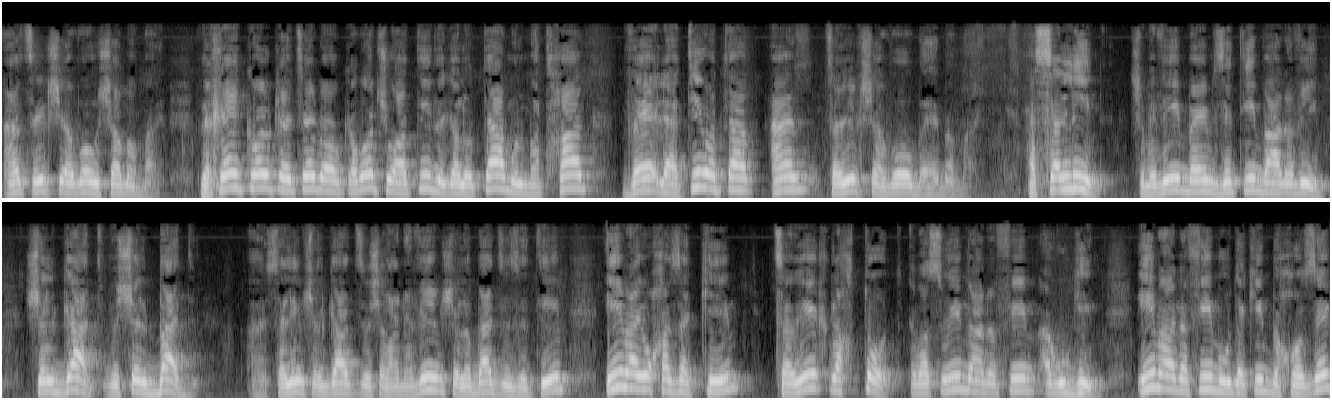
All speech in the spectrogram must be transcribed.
אז צריך שיבואו שם המים. וכן כל כיוצא במקומות שהוא עתיד לגלותם ולמתחם ולהתיר אותם, אז צריך שיבואו בהם המים. הסלין, שמביאים בהם זיתים וענבים, של גת ושל בד, הסלים של גת זה של ענבים, של הבת זה זיתים. אם היו חזקים, צריך לחטות, הם עשויים מענפים הרוגים. אם הענפים מהודקים בחוזק,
